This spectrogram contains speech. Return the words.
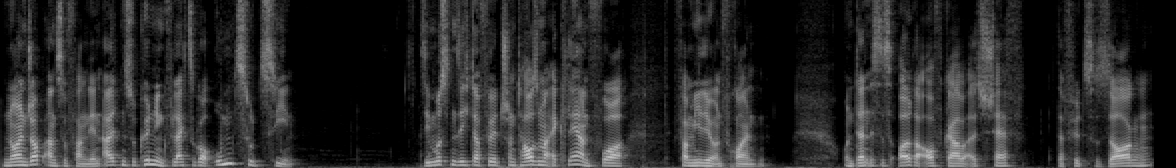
Einen neuen Job anzufangen, den alten zu kündigen, vielleicht sogar umzuziehen. Sie mussten sich dafür jetzt schon tausendmal erklären vor Familie und Freunden. Und dann ist es eure Aufgabe als Chef, dafür zu sorgen,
